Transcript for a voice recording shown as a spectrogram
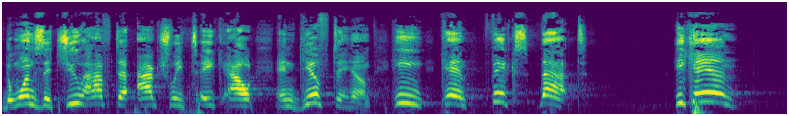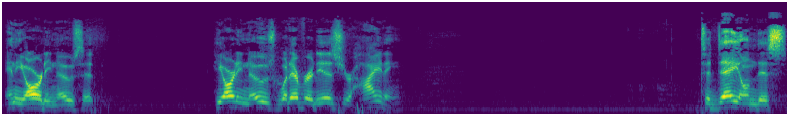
The ones that you have to actually take out and give to Him. He can fix that. He can. And He already knows it. He already knows whatever it is you're hiding. Today, on this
